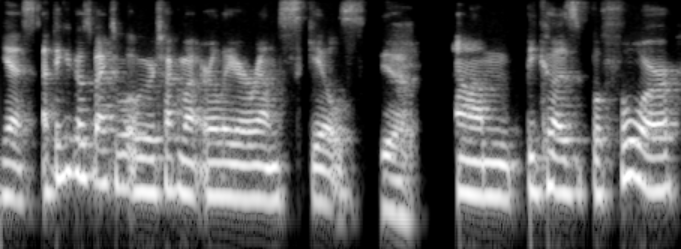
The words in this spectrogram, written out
Yes, I think it goes back to what we were talking about earlier around skills. Yeah. Um, because before,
